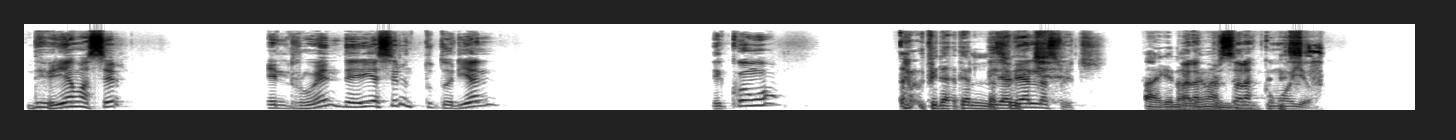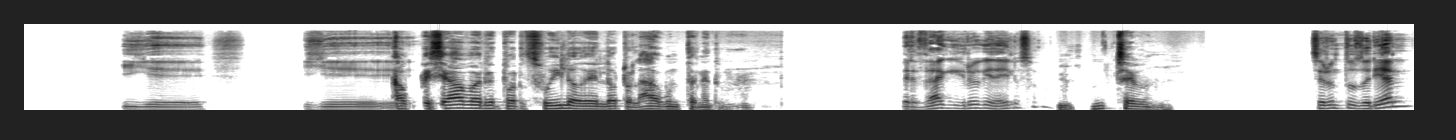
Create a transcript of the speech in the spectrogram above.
deberíamos hacer. El Rubén debería hacer un tutorial de cómo Piratear la piratear Switch. la Switch. Para que nos para las personas como yo. Y que. y que- Auspiciado por, por su hilo del otro lado, punto net. ¿Verdad que creo que de ahí lo saco? Sí, Hacer un tutorial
